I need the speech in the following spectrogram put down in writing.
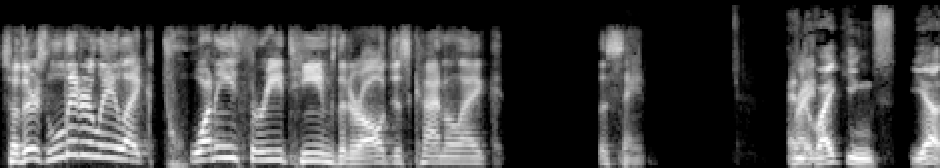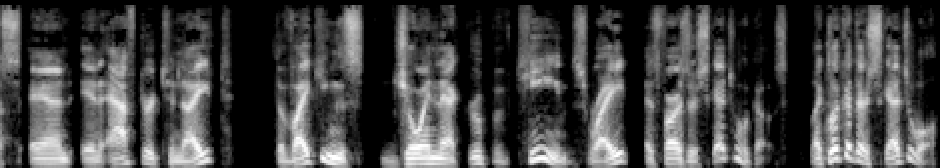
So there's literally like 23 teams that are all just kind of like the same. And the Vikings, yes. And and after tonight, the Vikings join that group of teams, right? As far as their schedule goes. Like look at their schedule.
